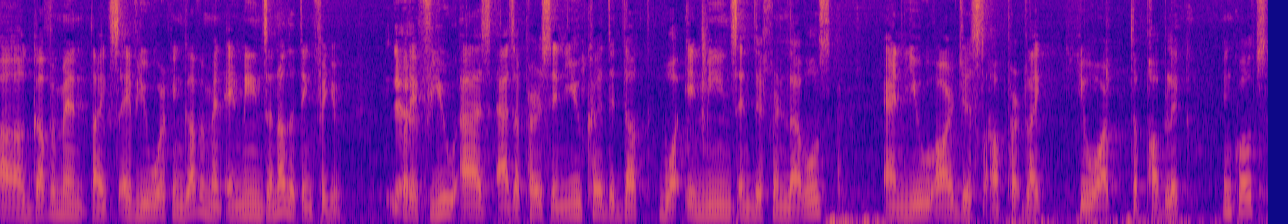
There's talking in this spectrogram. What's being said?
uh, government, like if you work in government, it means another thing for you. Yeah. But if you as as a person, you could deduct what it means in different levels, and you are just a per, like you are the public in quotes.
